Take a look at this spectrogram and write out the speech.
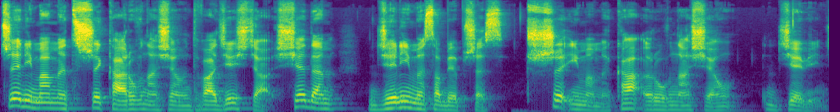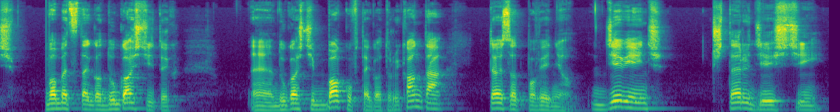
czyli mamy 3K równa się 27. Dzielimy sobie przez 3 i mamy K równa się 9. Wobec tego długości tych e, długości boków tego trójkąta to jest odpowiednio 9, 40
